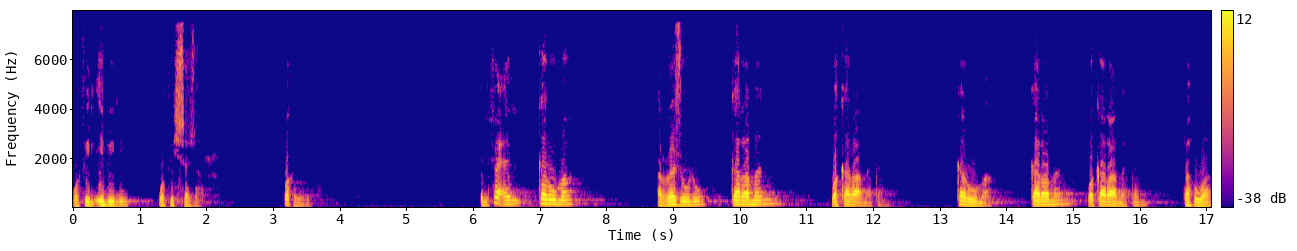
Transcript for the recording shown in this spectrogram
وفي الإبل وفي الشجر وغيرها. الفعل كرم الرجل كرما وكرامة. كرم كرما وكرامة فهو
